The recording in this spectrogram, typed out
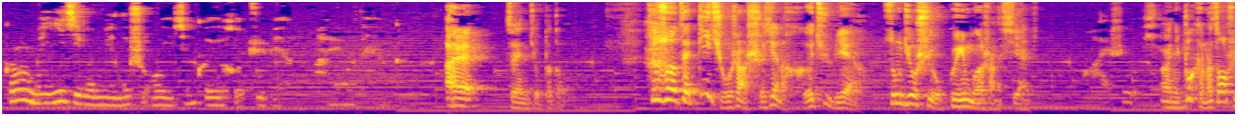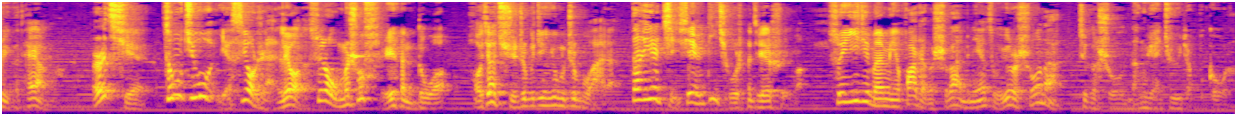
可是我们一级文明的时候已经可以核聚变了，还要太阳干嘛？哎，这你就不懂了。就是说，在地球上实现了核聚变啊，终究是有规模上的限制还是有些啊，你不可能造出一个太阳嘛。而且终究也是要燃料的。虽然我们说水很多，好像取之不尽、用之不完的，但是也仅限于地球上这些水嘛。所以一级文明发展个十万年左右的时候呢，这个时候能源就有点不够了。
